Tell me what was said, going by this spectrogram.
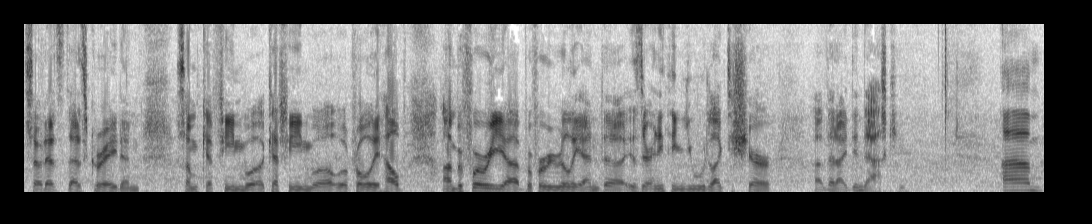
so that's that's great, and some caffeine will caffeine will, will probably help. Um, before we uh, before we really end, uh, is there anything you would like to share that I didn't ask you? Um,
